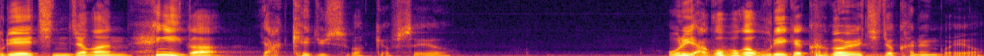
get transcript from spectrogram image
우리의 진정한 행위가 약해질 수밖에 없어요. 오늘 야고보가 우리에게 그걸 지적하는 거예요.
